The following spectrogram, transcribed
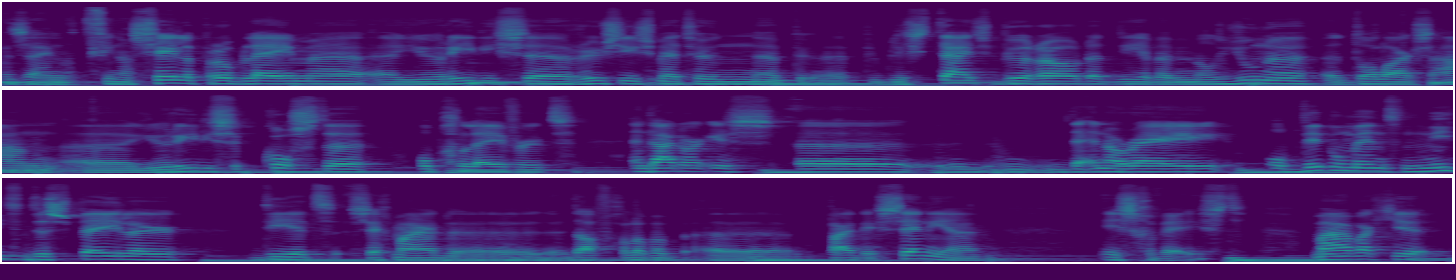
Er zijn wat financiële problemen, uh, juridische ruzies met hun uh, publiciteitsbureau. Dat, die hebben miljoenen dollars aan juridische kosten opgeleverd. En daardoor is de NRA op dit moment niet de speler die het zeg maar, de, de afgelopen paar decennia is geweest. Maar wat je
